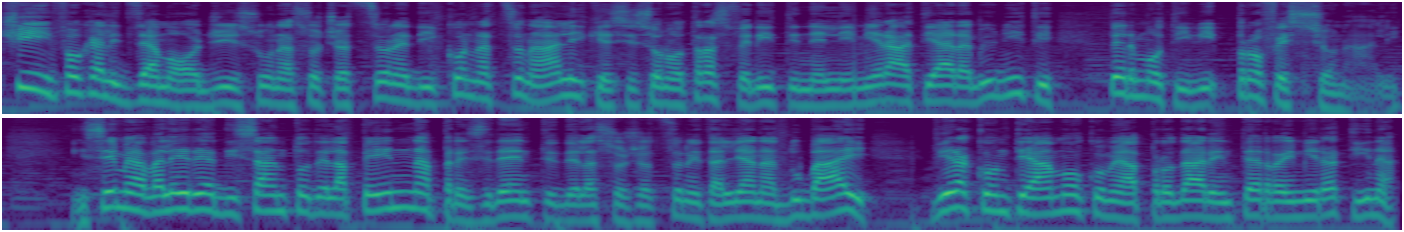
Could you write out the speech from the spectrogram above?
Ci focalizziamo oggi su un'associazione di connazionali che si sono trasferiti negli Emirati Arabi Uniti per motivi professionali. Insieme a Valeria Di Santo della Penna, presidente dell'Associazione Italiana Dubai, vi raccontiamo come approdare in terra emiratina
